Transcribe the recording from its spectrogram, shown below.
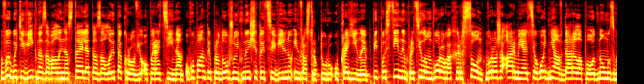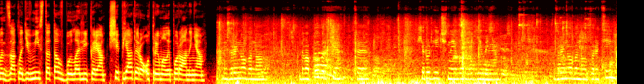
Вибиті вікна, завалена стеля та залита кров'ю операційна. Окупанти продовжують нищити цивільну інфраструктуру України. Під постійним прицілом ворога Херсон. Ворожа армія цього дня вдарила по одному з медзакладів міста та вбила лікаря. Ще п'ятеро отримали поранення. Зруйновано два поверхи, це хірургічне лор-відділення. Зруйновано операційну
